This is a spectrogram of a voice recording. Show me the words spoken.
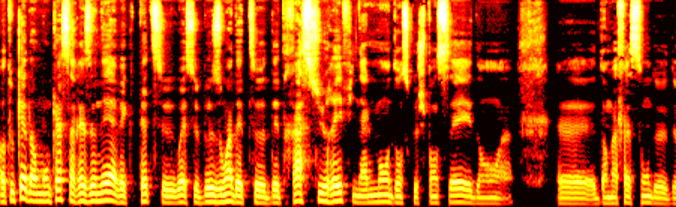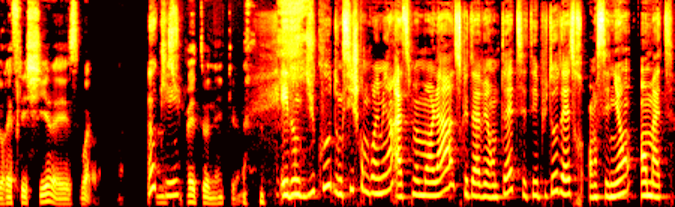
en tout cas, dans mon cas, ça résonnait avec peut-être ce, ouais, ce besoin d'être, d'être rassuré finalement dans ce que je pensais et dans, euh, dans ma façon de, de réfléchir. Et voilà. Ok. Je suis pas étonné que. Et donc, du coup, donc, si je comprends bien, à ce moment-là, ce que tu avais en tête, c'était plutôt d'être enseignant en maths.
